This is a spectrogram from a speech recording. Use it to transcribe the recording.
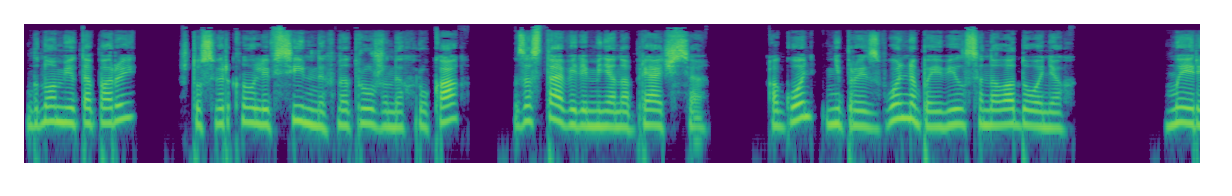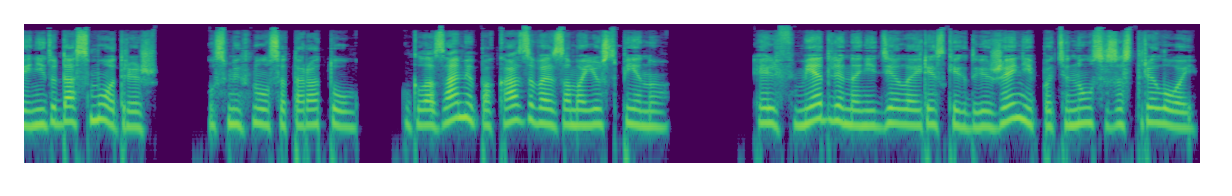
Гномьи топоры, что сверкнули в сильных натруженных руках, заставили меня напрячься. Огонь непроизвольно появился на ладонях. «Мэри, не туда смотришь», — усмехнулся Таратул, глазами показывая за мою спину. Эльф медленно, не делая резких движений, потянулся за стрелой.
